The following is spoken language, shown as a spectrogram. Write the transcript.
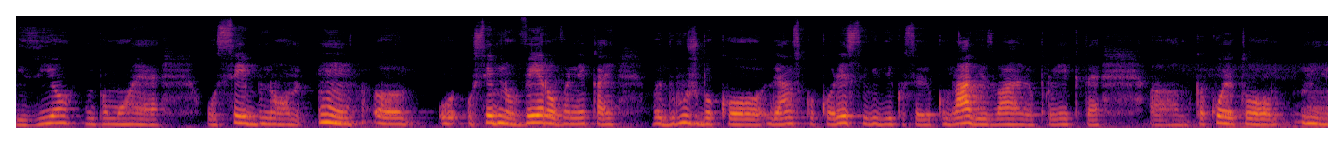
vizijo in pa moje osebno, um, uh, osebno vero v nekaj, v družbo, ko dejansko, ko res se vidi, ko se ko mladi izvajajo projekte, um, kako je to um,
